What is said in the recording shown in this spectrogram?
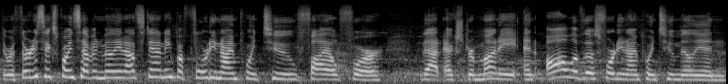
There were 36.7 million outstanding, but 49.2 filed for that extra money, and all of those 49.2 million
